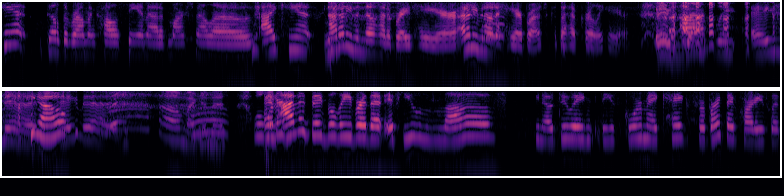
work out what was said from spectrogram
can't build the Roman Coliseum out of marshmallows. I can't. I don't even know how to braid hair. I don't even own a hairbrush because I have curly hair. Exactly. Amen. You know? Amen. Oh my goodness. Well, what And are, I'm a big believer that if you love, you know, doing these gourmet cakes for birthday parties with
